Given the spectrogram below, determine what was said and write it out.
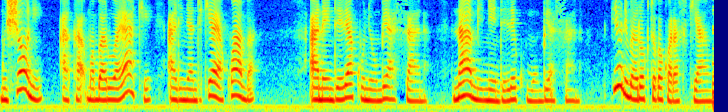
Mwishoni mwa barua yake aliniandikia ya kwamba anaendelea kuniombea sana. Nami niendelee kumwombea sana. Hiyo ni barua kutoka kwa rafiki yangu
